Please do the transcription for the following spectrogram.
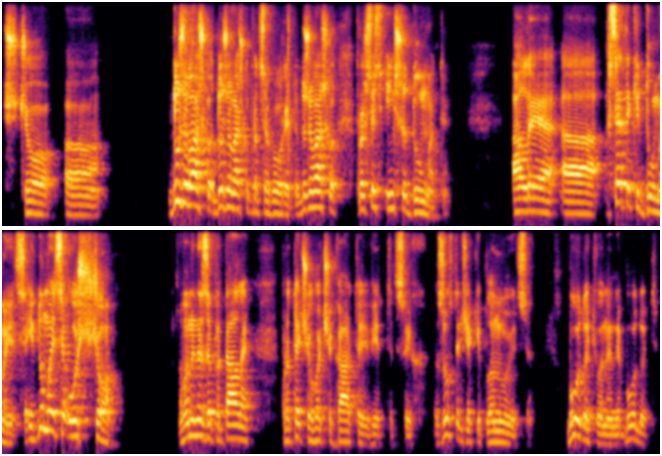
що е, дуже важко, дуже важко про це говорити, дуже важко про щось інше думати. Але е, все-таки думається. І думається, ось що. Ви мене запитали про те, чого чекати від цих зустрічей, які плануються. Будуть вони, не будуть.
